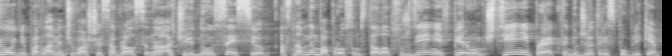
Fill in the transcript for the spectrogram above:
Сегодня парламент Чувашии собрался на очередную сессию. Основным вопросом стало обсуждение в первом чтении проекта бюджета республики.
